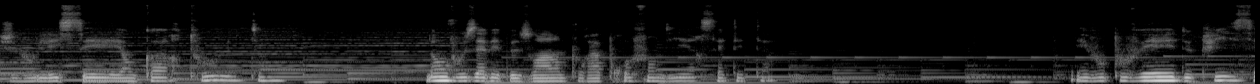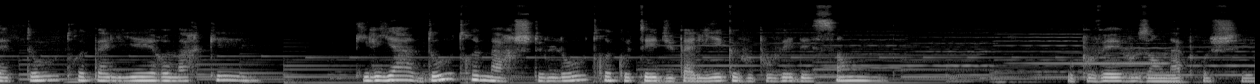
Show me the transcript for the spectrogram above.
Je vous laisser encore tout le temps dont vous avez besoin pour approfondir cet état. Et vous pouvez depuis cet autre palier remarquer qu'il y a d'autres marches de l'autre côté du palier que vous pouvez descendre. Vous pouvez vous en approcher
